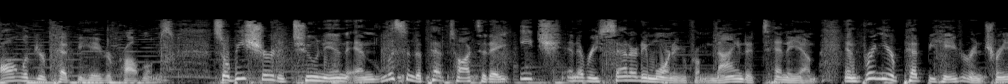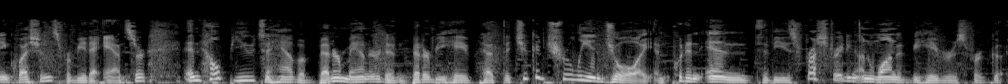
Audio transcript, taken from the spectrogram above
all of your pet behavior problems. So be sure to tune in and listen to Pet Talk today each and every Saturday morning from 9 to 10 a.m. and bring your pet behavior and training questions for me to answer and help you to have a better mannered and better behaved pet that you can truly enjoy and put an end to these frustrating unwanted behaviors for good.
